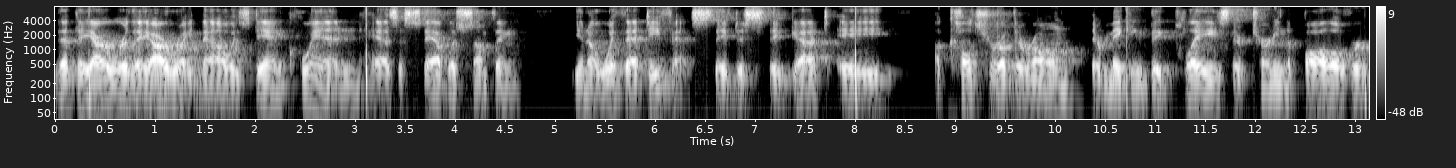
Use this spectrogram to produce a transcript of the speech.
that they are where they are right now is Dan Quinn has established something, you know, with that defense. They've just they've got a a culture of their own. They're making big plays. They're turning the ball over.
